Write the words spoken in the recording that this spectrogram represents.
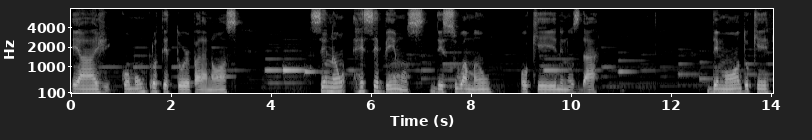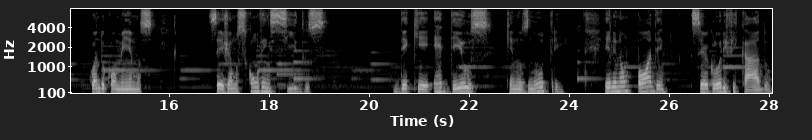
e age como um protetor para nós, se não recebemos de Sua mão o que Ele nos dá, de modo que, quando comemos, sejamos convencidos de que é Deus que nos nutre, Ele não pode ser glorificado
